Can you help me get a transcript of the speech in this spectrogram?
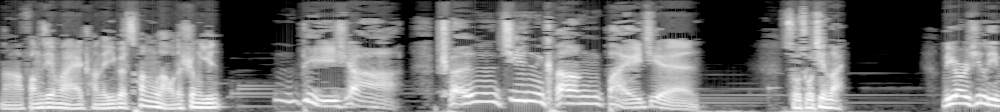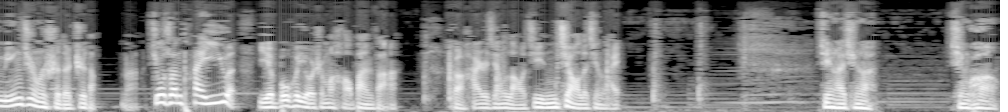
那房间外传来一个苍老的声音：“陛下。”臣金康拜见，速速进来。李二心里明镜似的知道，那就算太医院也不会有什么好办法，可还是将老金叫了进来。金爱卿啊，情况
